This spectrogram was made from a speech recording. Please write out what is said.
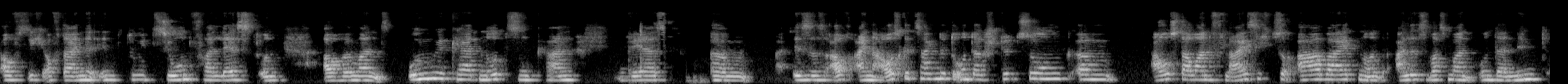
auf sich, auf deine Intuition verlässt und auch wenn man es umgekehrt nutzen kann, wäre es ähm, ist es auch eine ausgezeichnete Unterstützung, ähm, ausdauernd fleißig zu arbeiten und alles, was man unternimmt,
